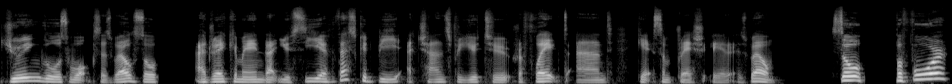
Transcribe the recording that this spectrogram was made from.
during those walks as well. So I'd recommend that you see if this could be a chance for you to reflect and get some fresh air as well. So before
